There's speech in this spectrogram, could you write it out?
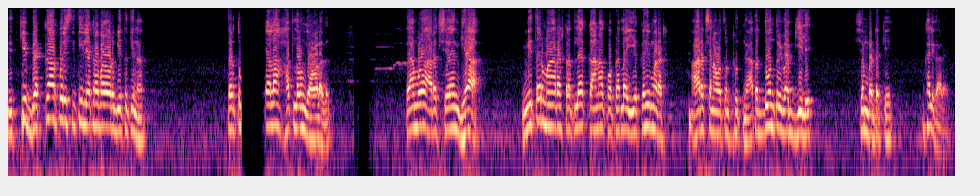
इतकी बेकार परिस्थिती लेकरा बाळावर बेतती ना तर तुम्हाला हात लावून घ्यावा लागेल. त्यामुळं आरक्षण घ्या. मी तर महाराष्ट्रातल्या कानाकोपऱ्यातला एकही मराठा आरक्षणा वाचून ठूत नाही. आता दोन तो विभाग गेले शंभर टक्के खाली का राहिले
